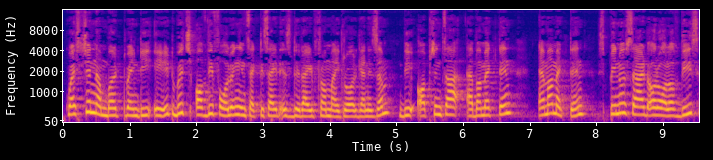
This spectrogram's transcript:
Question number 28. Which of the following insecticide is derived from microorganism? The options are abamectin, emamectin, spinosad or all of these.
